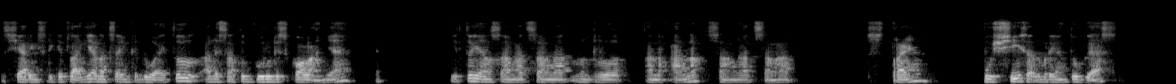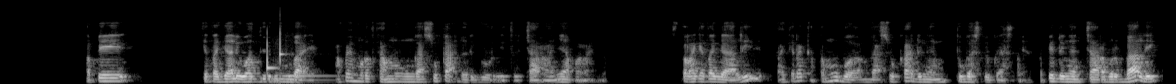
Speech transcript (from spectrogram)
sharing sedikit lagi, anak saya yang kedua itu ada satu guru di sekolahnya, itu yang sangat-sangat menurut anak-anak sangat-sangat strength, pushy saat memberikan tugas. Tapi kita gali what do you by? Apa yang menurut kamu nggak suka dari guru itu? Caranya apa setelah kita gali akhirnya ketemu bahwa nggak suka dengan tugas-tugasnya. Tapi dengan cara berbalik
